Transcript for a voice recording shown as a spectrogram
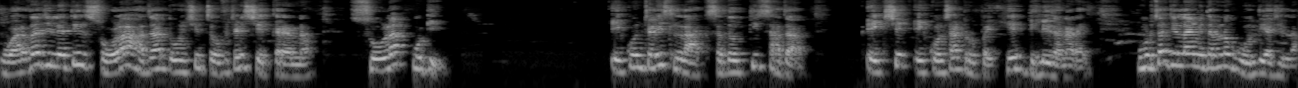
वर्धा जिल्ह्यातील सोळा हजार दोनशे चौवेचाळीस शेतकऱ्यांना सोळा कोटी एकोणचाळीस लाख सदतीस हजार एकशे एकोणसाठ रुपये हे दिले जाणार आहे पुढचा जिल्हा आहे मित्रांनो गोंदिया जिल्हा.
